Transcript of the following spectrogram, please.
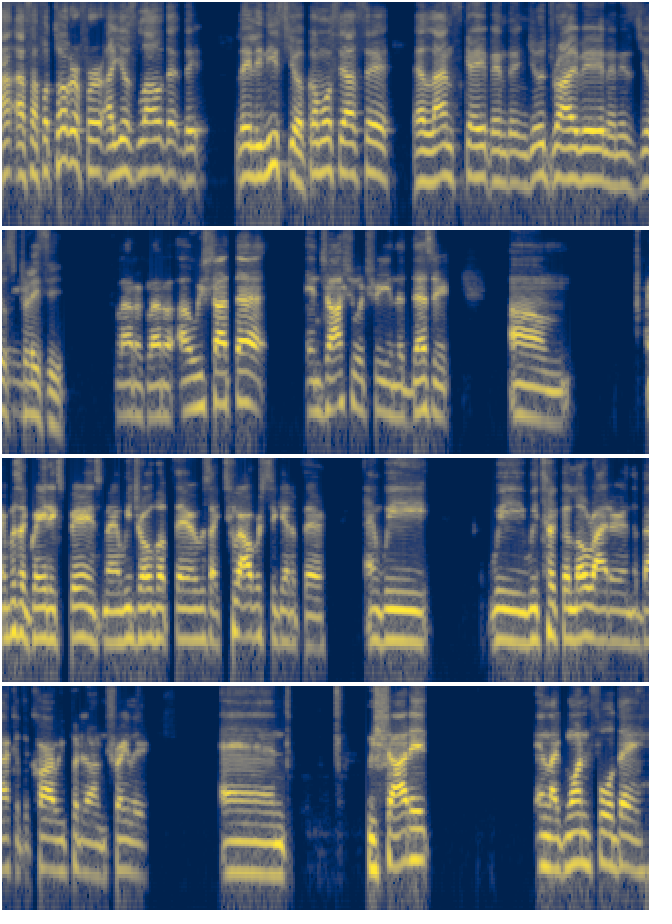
I, as a photographer, I just love that the, the el inicio, cómo se hace el landscape, and then you drive in, and it's just crazy. Claro, claro. Uh, we shot that in Joshua Tree in the desert. Um, it was a great experience, man. We drove up there. It was like two hours to get up there, and we we we took the lowrider in the back of the car. We put it on a trailer, and we shot it in like one full day.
